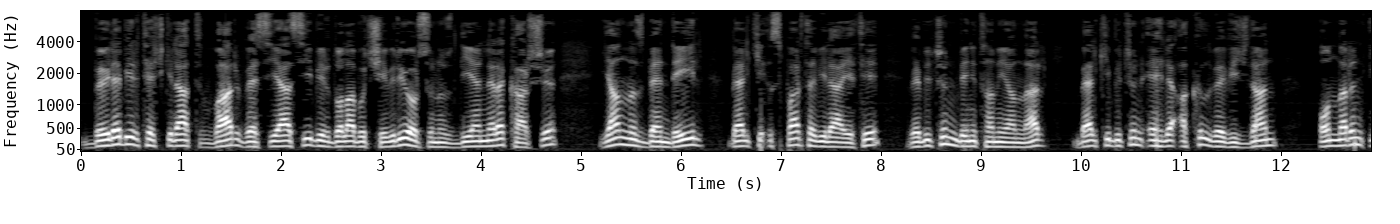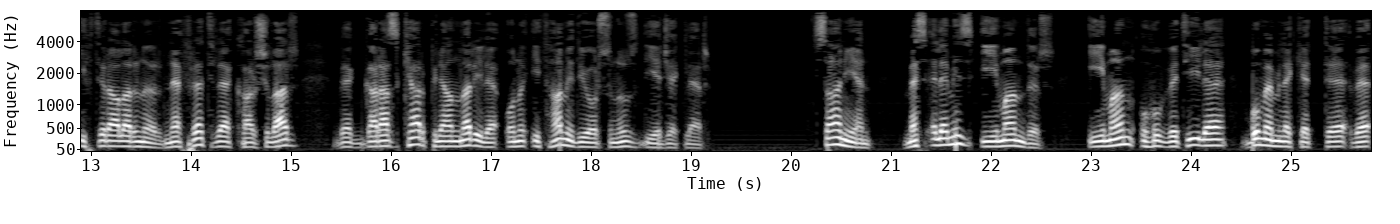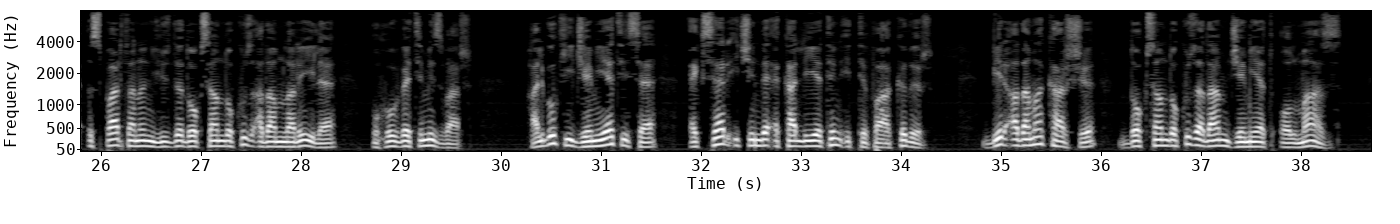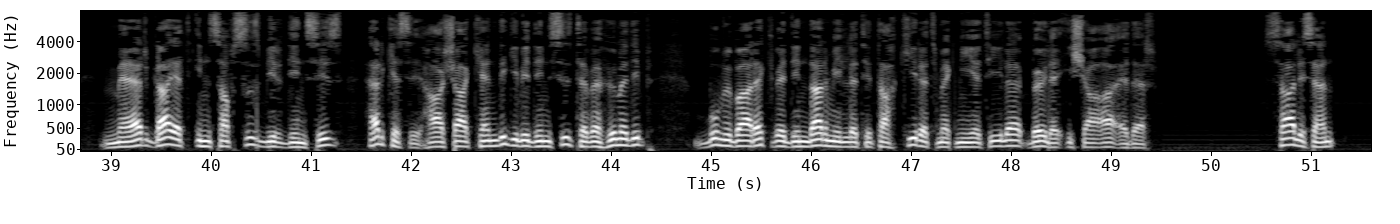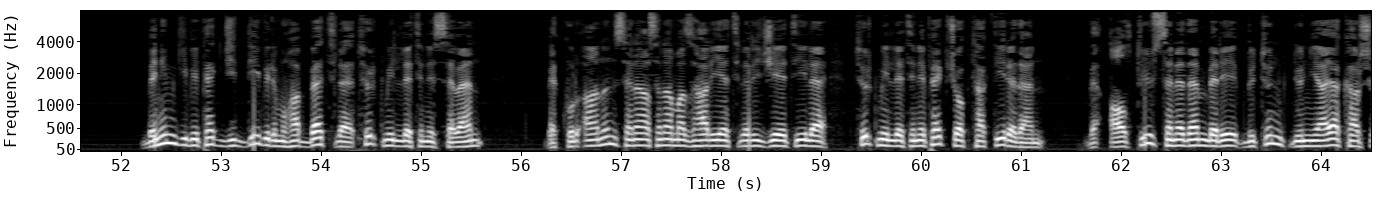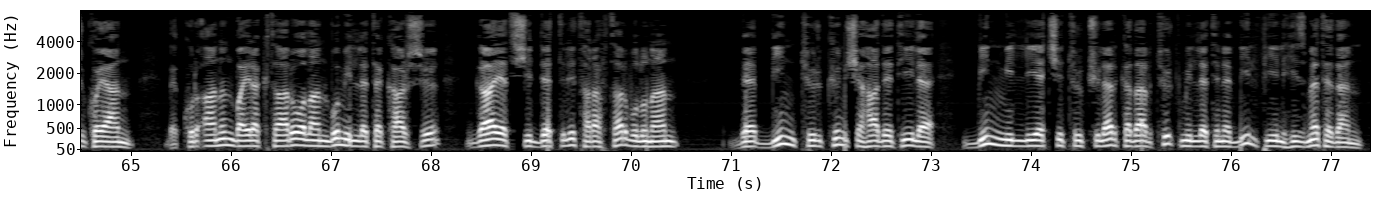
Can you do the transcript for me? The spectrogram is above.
böyle bir teşkilat var ve siyasi bir dolabı çeviriyorsunuz diyenlere karşı, yalnız ben değil, belki Isparta vilayeti ve bütün beni tanıyanlar, belki bütün ehli akıl ve vicdan, onların iftiralarını nefretle karşılar ve garazkar planlar ile onu itham ediyorsunuz diyecekler. Saniyen, meselemiz imandır. İman uhuvvetiyle bu memlekette ve Isparta'nın yüzde 99 adamları ile uhuvvetimiz var. Halbuki cemiyet ise ekser içinde ekalliyetin ittifakıdır. Bir adama karşı 99 adam cemiyet olmaz. Meğer gayet insafsız bir dinsiz, herkesi haşa kendi gibi dinsiz tevehhüm edip bu mübarek ve dindar milleti tahkir etmek niyetiyle böyle işaa eder. Salisen benim gibi pek ciddi bir muhabbetle Türk milletini seven ve Kur'an'ın senasına mazhariyetleri cihetiyle Türk milletini pek çok takdir eden ve 600 seneden beri bütün dünyaya karşı koyan ve Kur'an'ın bayraktarı olan bu millete karşı gayet şiddetli taraftar bulunan ve bin Türk'ün şehadetiyle bin milliyetçi Türkçüler kadar Türk milletine bil fiil hizmet eden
